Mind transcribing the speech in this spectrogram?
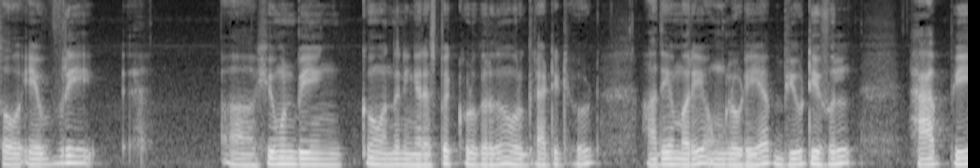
ஸோ எவ்ரி ஹியூமன் பீயிங்க்கும் வந்து நீங்கள் ரெஸ்பெக்ட் கொடுக்குறதும் ஒரு கிராட்டிடியூட் அதே மாதிரி உங்களுடைய beautiful happy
